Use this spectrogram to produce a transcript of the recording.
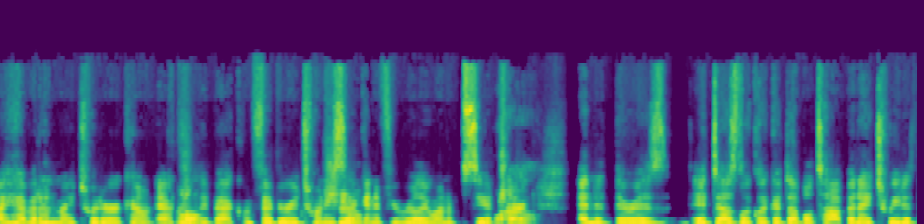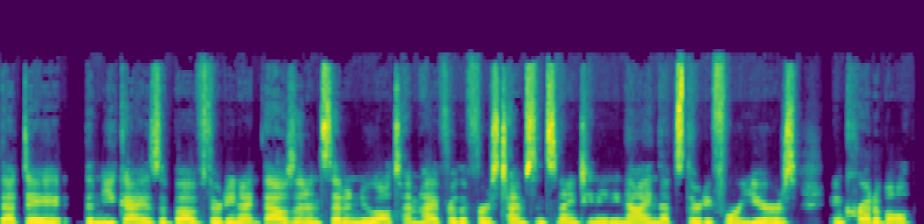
I have it on my Twitter account actually, Oh, back on February twenty second. at twenty you. second. If you really want to see a chart, and it, there is, it does look like a double top. And I tweeted that day the Nikkei is above thirty nine thousand and set a new all time high for the first time since nineteen eighty nine. That's thirty four years. Incredible.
